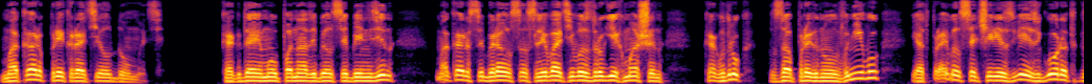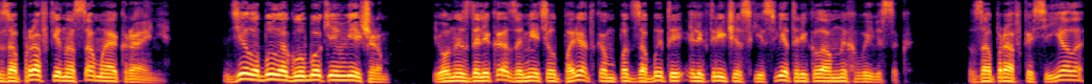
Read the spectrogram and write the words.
Макар прекратил думать. Когда ему понадобился бензин, Макар собирался сливать его с других машин, как вдруг запрыгнул в Ниву и отправился через весь город к заправке на самой окраине. Дело было глубоким вечером, и он издалека заметил порядком подзабытый электрический свет рекламных вывесок. Заправка сияла,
